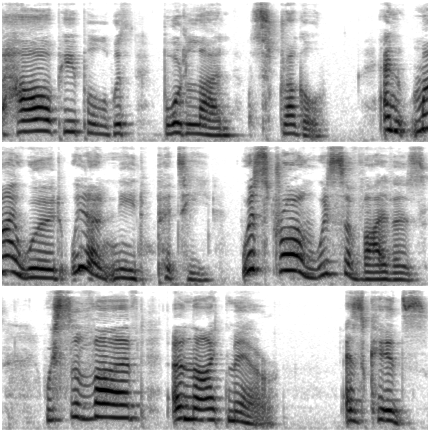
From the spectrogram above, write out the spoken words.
how people with borderline struggle, and my word, we don't need pity. We're strong, we're survivors. We survived a nightmare as kids,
